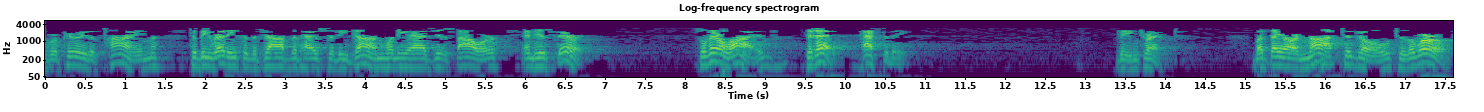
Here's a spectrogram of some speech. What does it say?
over a period of time to be ready for the job that has to be done when He adds His power and His Spirit. So they're alive today, have to be, being trained. But they are not to go to the world,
